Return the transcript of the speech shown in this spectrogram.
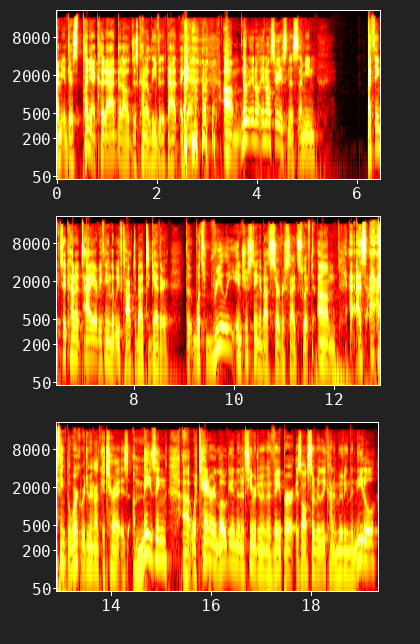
I mean, there's plenty I could add, but I'll just kind of leave it at that again. um, no, in all, in all seriousness, I mean I think to kind of tie everything that we've talked about together, the, what's really interesting about server side Swift, um, as I think the work we're doing on Kitura is amazing. Uh, what Tanner and Logan and the team are doing with Vapor is also really kind of moving the needle.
